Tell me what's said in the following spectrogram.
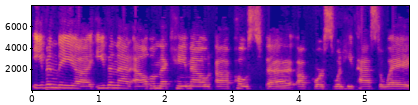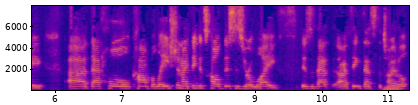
even the uh, even that album that came out uh, post, uh, of course, when he passed away. Uh, that whole compilation, I think it's called "This Is Your Life." Is that? I think that's the title.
